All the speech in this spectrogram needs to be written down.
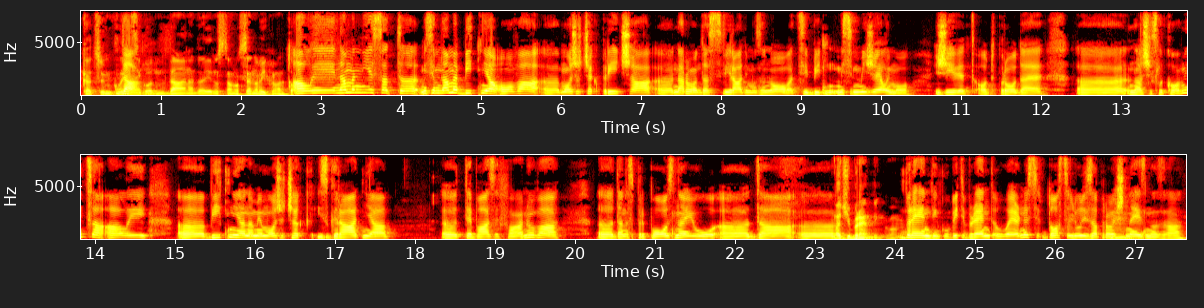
kad su im klinci Da. godinu dana, da jednostavno se naviknu na to. Ali nama nije sad, uh, mislim, nama je bitnija ova, uh, možda čak priča, uh, naravno da svi radimo za novac i bit, mislim, mi želimo živjeti od prodaje uh, naših slikovnica, ali uh, bitnija nam je možda čak izgradnja te baze fanova, uh, da nas prepoznaju, uh, da... Znači branding branding, u biti brand awareness, jer dosta ljudi zapravo još ne zna za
